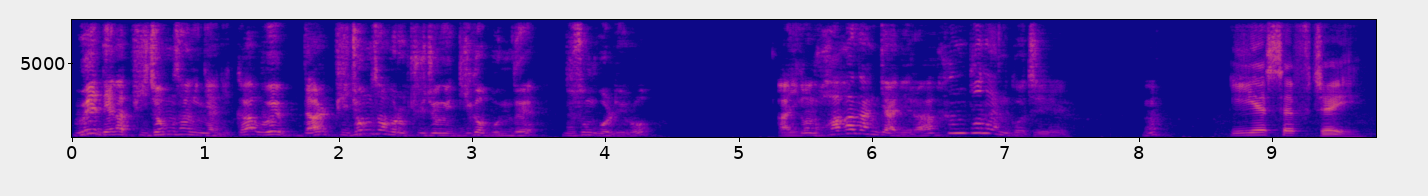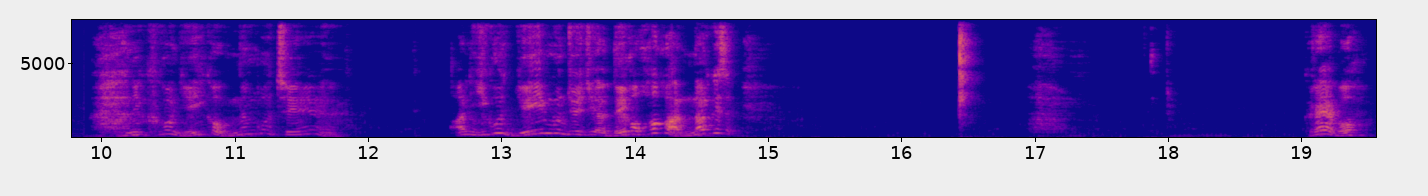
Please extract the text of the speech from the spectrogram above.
왜 내가 비정상이냐니까? 왜 날 비정상으로 규정해? 네가 뭔데? 무슨 권리로? 아 이건 화가 난 게 아니라 흥분한 거지. ESFJ, 아니 그건 예의가 없는 거지. 아니 이건 예의 문제지. 야, 내가 화가 안 나게 세... 그래 뭐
